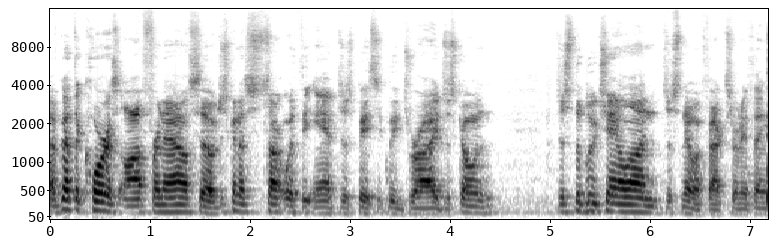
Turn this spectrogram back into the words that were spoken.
I've got the chorus off for now, so I'm just going to start with the amp just basically dry, just going, just the blue channel on, just no effects or anything.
